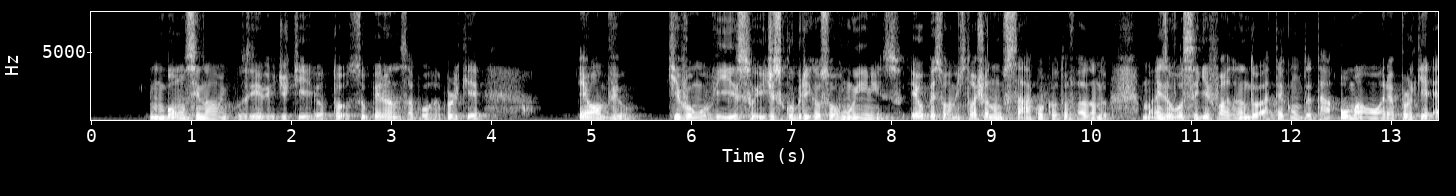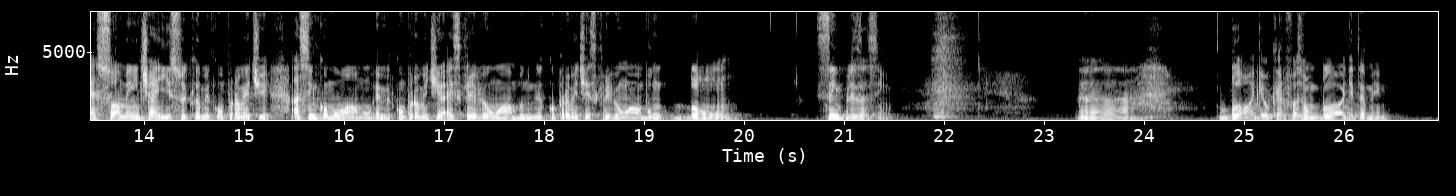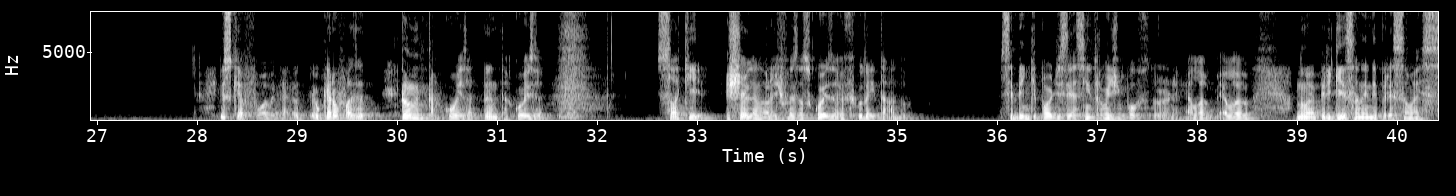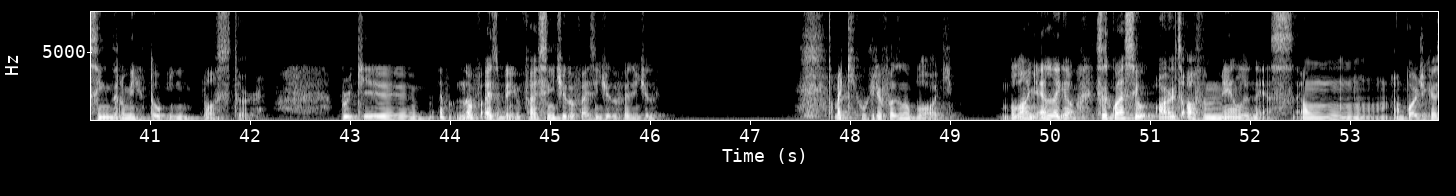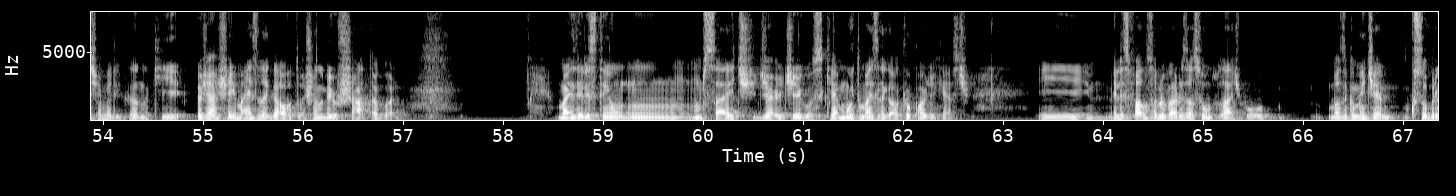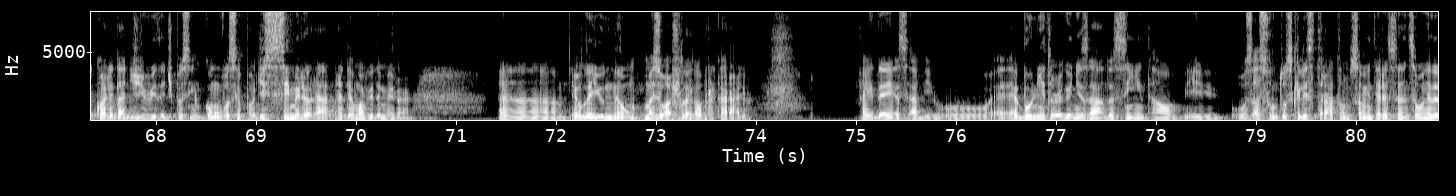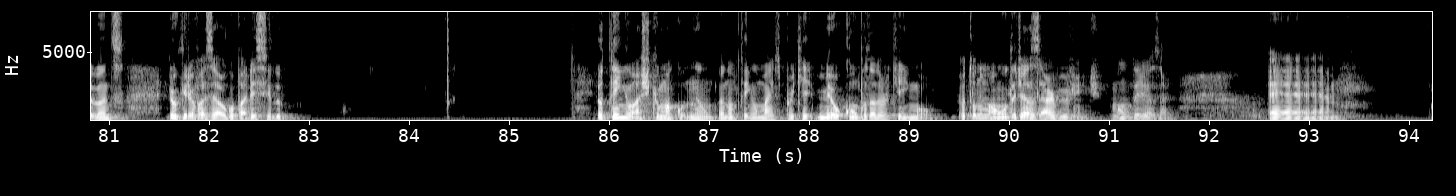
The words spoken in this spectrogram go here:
Um bom sinal, inclusive, de que eu tô superando essa porra. Porque é óbvio que vão ouvir isso e descobrir que eu sou ruim nisso. Eu, pessoalmente, tô achando um saco o que eu tô falando, mas eu vou seguir falando até completar uma hora, porque é somente a isso que eu me comprometi. Assim como o álbum, eu me comprometi a escrever um álbum, não me comprometi a escrever um álbum bom. Simples assim. Ah, blog, eu quero fazer um blog também. Isso que é foda, cara. Eu, eu quero fazer tanta coisa, tanta coisa. Só que chega na hora de fazer as coisas, eu fico deitado. Se bem que pode ser a síndrome de impostor, né? Ela, ela não é preguiça nem depressão, é síndrome do impostor. Porque é, não faz bem, faz sentido, faz sentido, faz sentido. Mas o que eu queria fazer no blog? Blog é legal. Vocês conhecem o Art of Manliness? É um, é um podcast americano que eu já achei mais legal, tô achando meio chato agora. Mas eles têm um, um, um site de artigos que é muito mais legal que o podcast. E eles falam sobre vários assuntos lá, tipo, basicamente é sobre qualidade de vida, tipo assim, como você pode se melhorar para ter uma vida melhor. Uh, eu leio, não, mas eu acho legal pra caralho. A ideia, sabe? O, é, é bonito, organizado assim e tal. E os assuntos que eles tratam são interessantes, são relevantes. Eu queria fazer algo parecido. Eu tenho, acho que uma. Não, eu não tenho mais porque meu computador queimou. Eu tô numa onda de azar, viu, gente? Uma onda de azar. É.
